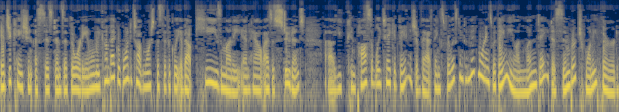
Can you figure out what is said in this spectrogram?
Education Assistance Authority. And when we come back, we're going to talk more specifically about KEES money and how, as a student, uh, you can possibly take advantage of that. Thanks for listening to Mid Mornings with Amy on Monday, December 23rd.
